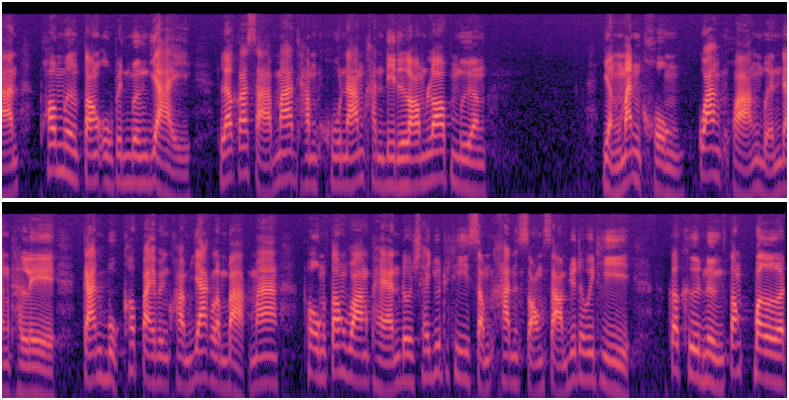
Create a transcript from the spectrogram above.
าล เพราะเมืองตองอูเป็นเมืองใหญ่ แล้วก็สามารถทำคูน้ำคันดินล้อมรอบเมืองอย่างมั่นคง กว้างขวางเหมือนดังทะเล การบุกเข้าไปเป็นความยากลำบากมาก พระองค์ต้องวางแผนโดยใช้ยุทธวิธีสำคัญ 2-3 ยุทธวิธี ก็คือ 1 ต้องเปิด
